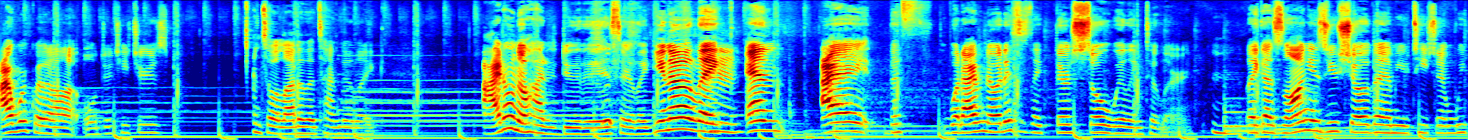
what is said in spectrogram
I work with a lot of older teachers, and so a lot of the time they're like I don't know how to do this or like you know like mm-hmm. and I the what I've noticed is like they're so willing to learn. Mm-hmm. Like as long as you show them, you teach them. We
